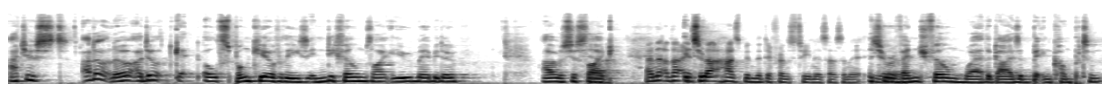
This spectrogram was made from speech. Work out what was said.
I just, I don't know. I don't get all spunky over these indie films like you maybe do. I was just you. like, and that, that, it's is, a- that has been the difference between us, hasn't it? it's You a revenge film where the guy's a bit incompetent.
